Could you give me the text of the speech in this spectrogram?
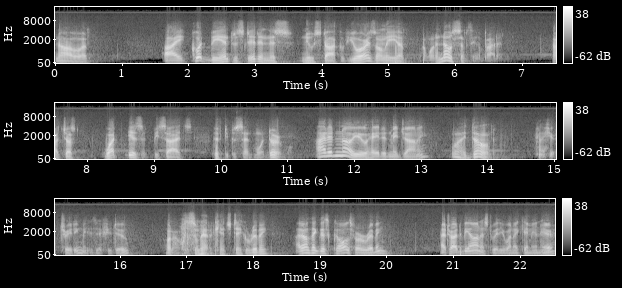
Now, uh, I could be interested in this new stock of yours, only uh, I want to know something about it. Now, just what is it besides 50% more durable? I didn't know you hated me, Johnny. Well, I don't. You're treating me as if you do. Well, now, what's the matter? Can't you take a ribbing? I don't think this calls for a ribbing. I tried to be honest with you when I came in here.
